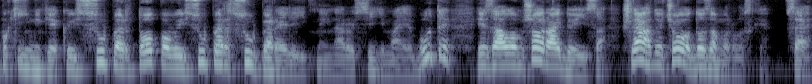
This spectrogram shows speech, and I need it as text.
покійник, якийсь супер-топовий, супер-супер елітний на Росії має бути. І загалом що рай до Іса? Шлях до чого? До заморозки. Все.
